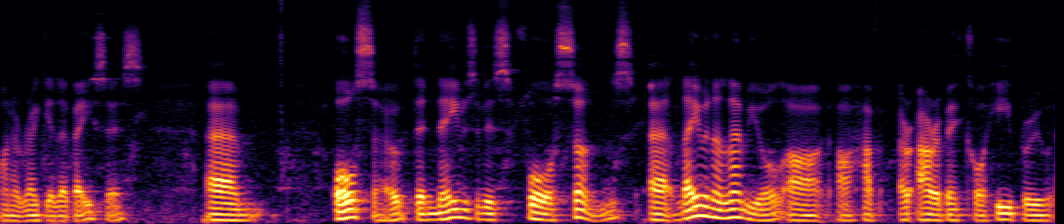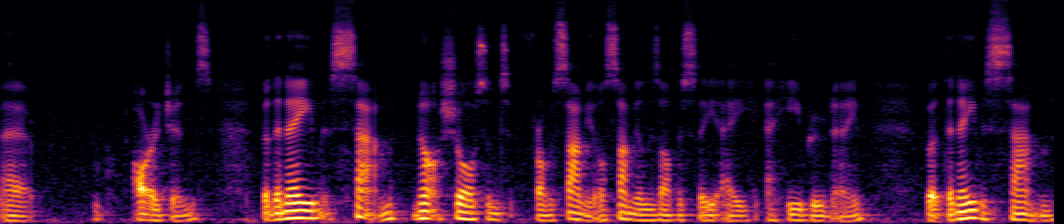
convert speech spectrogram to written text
on a regular basis? Um, also, the names of his four sons, uh, Laman and Lemuel, are, are have Arabic or Hebrew uh, origins, but the name Sam, not shortened from Samuel, Samuel is obviously a, a Hebrew name, but the name Sam,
